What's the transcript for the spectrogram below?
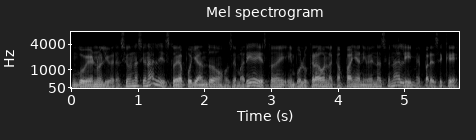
un gobierno de liberación nacional. Estoy apoyando a don José María y estoy involucrado en la campaña a nivel nacional y me parece que,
